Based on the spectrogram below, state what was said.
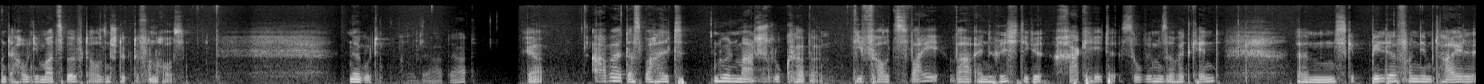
Und da hauen die mal 12.000 Stück davon raus. Na gut, Der hat, der hat. ja. Aber das war halt nur ein Marschflugkörper. Die V2 war eine richtige Rakete, so wie man sie heute kennt. Ähm, es gibt Bilder von dem Teil,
